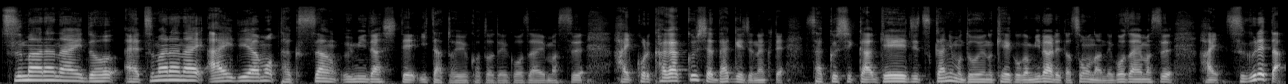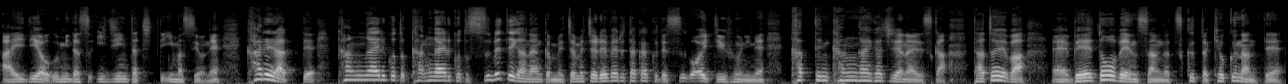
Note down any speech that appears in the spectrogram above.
つまらないど、えつまらないアイディアもたくさん生み出していたということでございます。はい、これ科学者だけじゃなくて、作詞家、芸術家にも同様の傾向が見られたそうなんでございます。はい、優れたアイディアを生み出す偉人たちって言いますよね。彼らって考えること考えること全てがなんかめちゃめちゃレベル高くてすごいっていう風にね、勝手に考えがちじゃないですか。例えば、えー、ベートーベンさんが作った曲なんて、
